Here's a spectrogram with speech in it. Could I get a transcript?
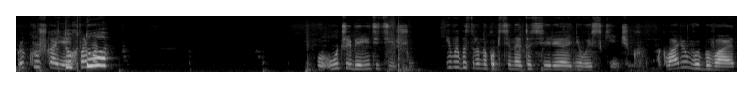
Про кружка я То информа- хто? Лучше берите тишу. И вы быстро накопите на этот сиреневый скинчик. Аквариум выбывает.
